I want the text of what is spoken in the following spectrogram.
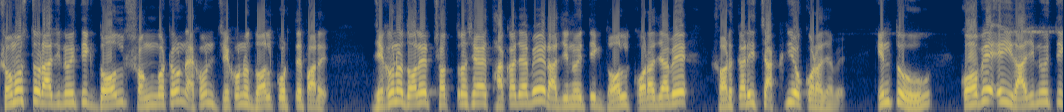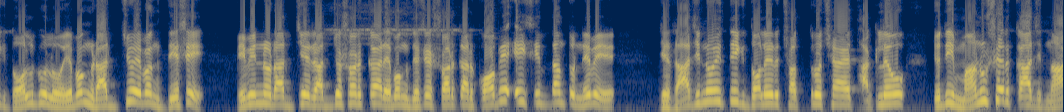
সমস্ত রাজনৈতিক দল, সংগঠন এখন যে কোনো দল করতে পারে। যে কোনো দলের ছত্রছায়ায় থাকা যাবে, রাজনৈতিক দল করা যাবে, সরকারি চাকরিও করা যাবে। কিন্তু কবে এই রাজনৈতিক দলগুলো এবং রাজ্য এবং দেশে, বিভিন্ন রাজ্যের রাজ্য সরকার এবং দেশের সরকার কবে এই সিদ্ধান্ত নেবে যে রাজনৈতিক দলের ছত্রছায়ায় থাকলেও যদি মানুষের কাজ না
